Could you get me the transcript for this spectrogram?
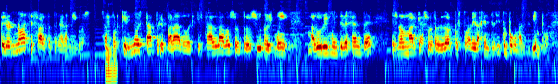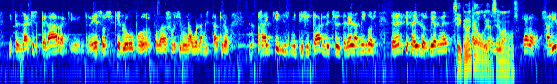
pero no hace falta tener amigos, o sea, porque no está preparado. El que está al lado, sobre todo si uno es muy maduro y muy inteligente, es normal que a su alrededor pues todavía la gente necesite un poco más de tiempo y tendrá que esperar a que entre esos que luego pueda surgir una buena amistad, pero o sea, hay que desmitificar el hecho de tener amigos, tener que salir los viernes. Sí, que no hay que agobiarse, vamos. Claro, salir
